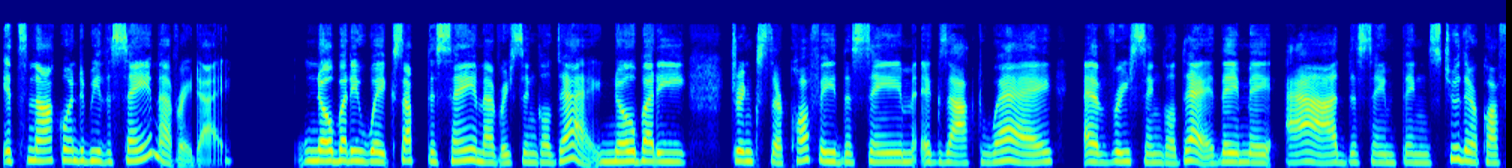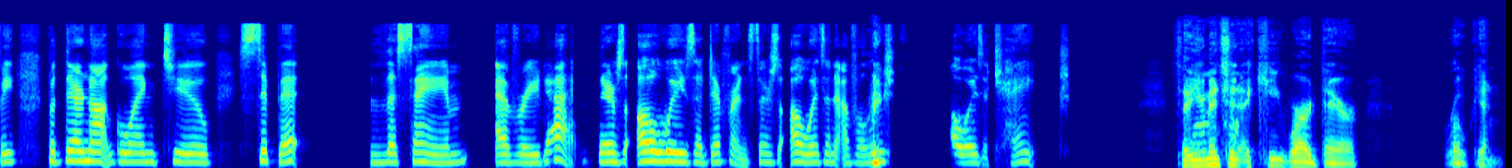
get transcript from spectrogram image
It's not going to be the same every day nobody wakes up the same every single day. Nobody drinks their coffee the same exact way every single day. They may add the same things to their coffee, but they're not going to sip it the same every day. There's always a difference. There's always an evolution. Always a change. So yeah. you mentioned a key word there, broken.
